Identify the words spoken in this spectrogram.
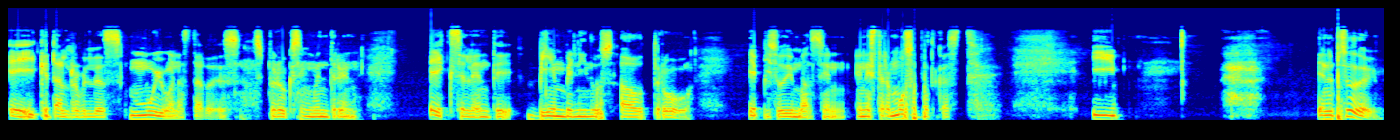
Hey, ¿qué tal, rebeldes? Muy buenas tardes. Espero que se encuentren excelente. Bienvenidos a otro episodio más en, este hermoso podcast. Y en el episodio de hoy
